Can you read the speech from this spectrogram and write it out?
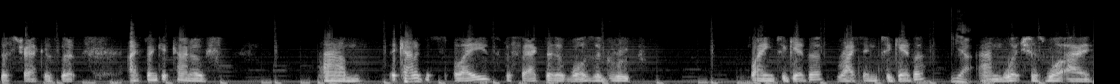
this track, is that I think it kind of um, it kind of displays the fact that it was a group playing together, writing together yeah, um, which is what I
